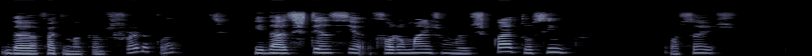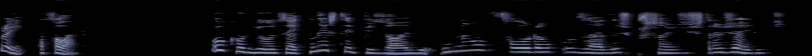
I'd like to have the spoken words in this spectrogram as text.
da Fátima Campos Freire, claro e da assistência foram mais umas quatro ou cinco ou seis, por aí, a falar. O curioso é que neste episódio não foram usadas expressões estrangeiras.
